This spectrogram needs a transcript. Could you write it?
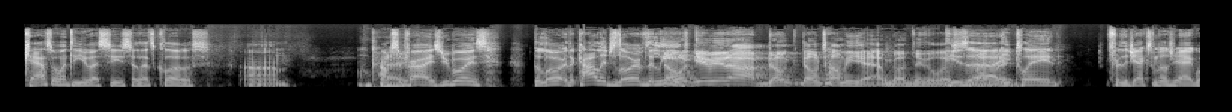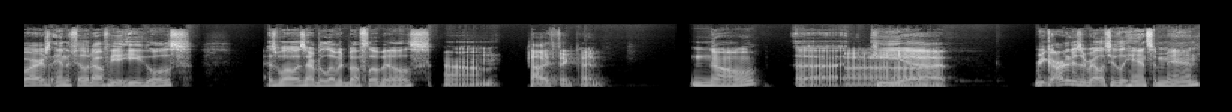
Cassel went to USC, so that's close. Um, Okay. I'm surprised. You boys, the lore, the college lore of the league. Don't give it up. Don't don't tell me yet. I'm going through the list. He's uh, he played for the Jacksonville Jaguars and the Philadelphia Eagles, as well as our beloved Buffalo Bills. Um, Tyler Thigpen. no, uh, he uh, regarded as a relatively handsome man.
